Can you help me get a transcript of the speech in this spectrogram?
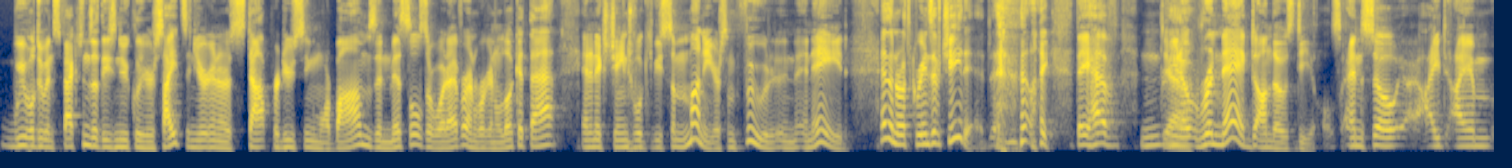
we will do inspections of these nuclear sites and you're going to stop producing more bombs and missiles or whatever. And we're going to look at that. And in exchange, we'll give you some money or some food and, and aid. And the North Koreans have cheated. like they have, yeah. you know, reneged on those deals. And so I, I am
